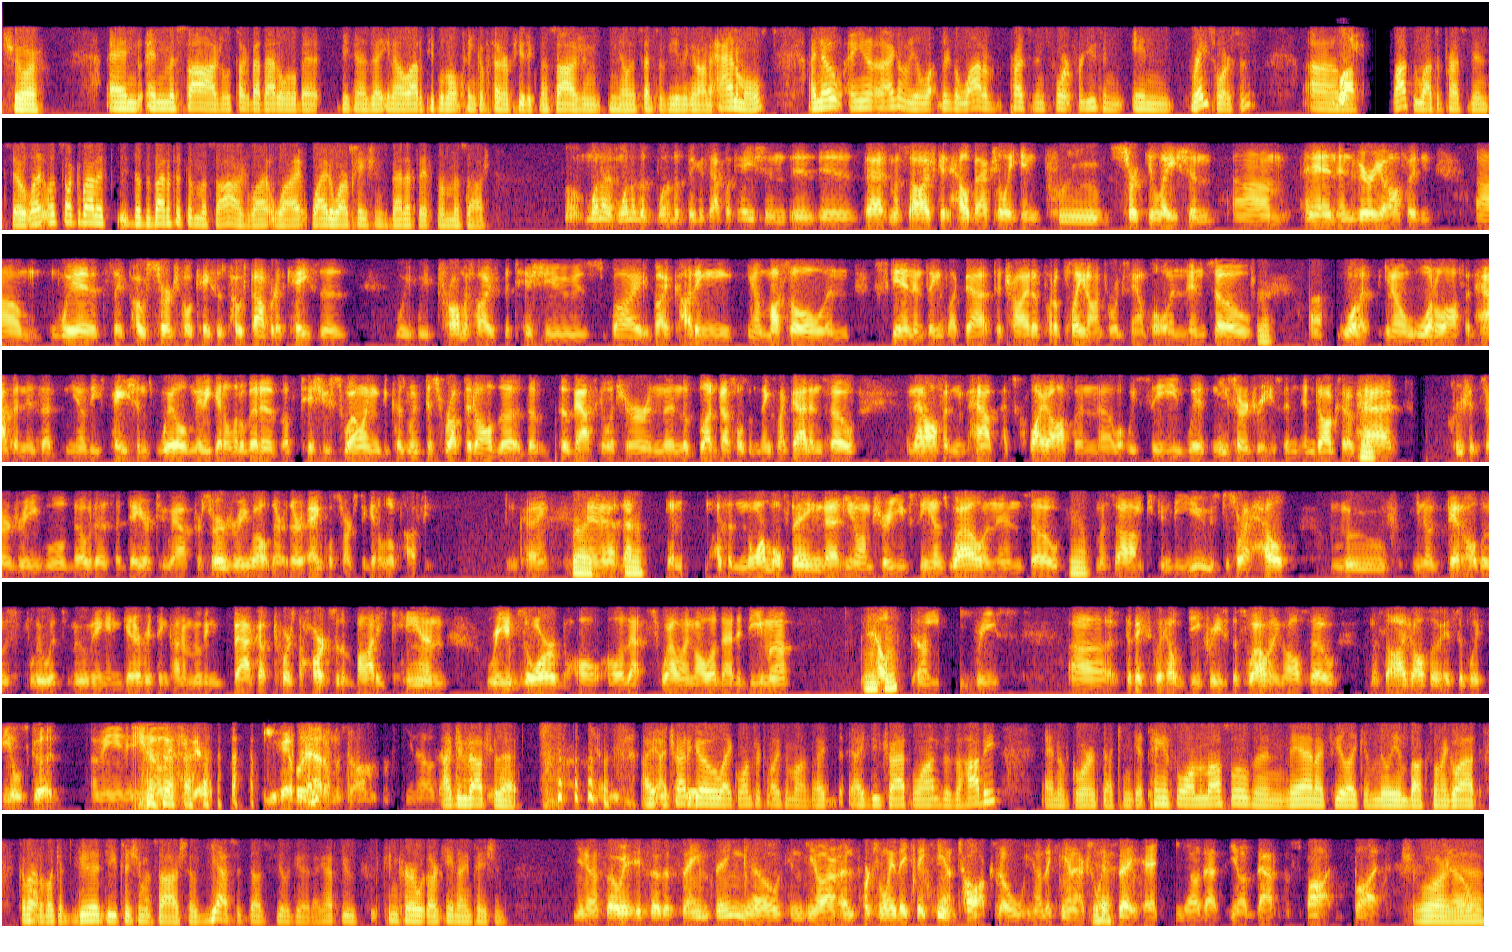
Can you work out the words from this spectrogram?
Sure. And and massage. Let's talk about that a little bit because uh, you know a lot of people don't think of therapeutic massage and you know in the sense of using it on animals. I know you know actually a lot, there's a lot of precedents for it for use in in racehorses. Um, right. Lots and lots of precedents. So let, let's talk about it. The, the benefits of massage. Why why why do our patients benefit from massage? Well, one of one of the one of the biggest applications is is that massage can help actually improve circulation, um, and and very often um, with say post surgical cases, post operative cases, we we traumatize the tissues by by cutting you know muscle and skin and things like that to try to put a plate on, for example, and and so. Sure. uh, what you know what'll often happen is that you know these patients will maybe get a little bit of, of tissue swelling because we've disrupted all the, the the vasculature and then the blood vessels and things like that, and so and that often have that's quite often uh, what we see with knee surgeries and, and dogs that have had cruciate surgery will notice a day or two after surgery, well, their their ankle starts to get a little puffy. Okay, right. and that, that's yeah. that's a normal thing that you know I'm sure you've seen as well, and and so yeah. massage can be used to sort of help move, you know, get all those fluids moving and get everything kind of moving back up towards the heart so the body can reabsorb all, all of that swelling, all of that edema, mm-hmm. help uh, decrease, uh, to basically help decrease the swelling. Also, massage also it simply feels good. I mean, you know, if you've ever, you've ever had a massage, you know, I can vouch for that. I, I try to go like once or twice a month. I I do triathlons as a hobby, and of course that can get painful on the muscles and man i feel like a million bucks when i go out come out of like a good deep tissue massage so yes it does feel good i have to concur with our canine patients you know so it's so the same thing you know can you know unfortunately they they can't talk so you know they can't actually yeah. say hey you know that you know that's the spot but sure you know, yeah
